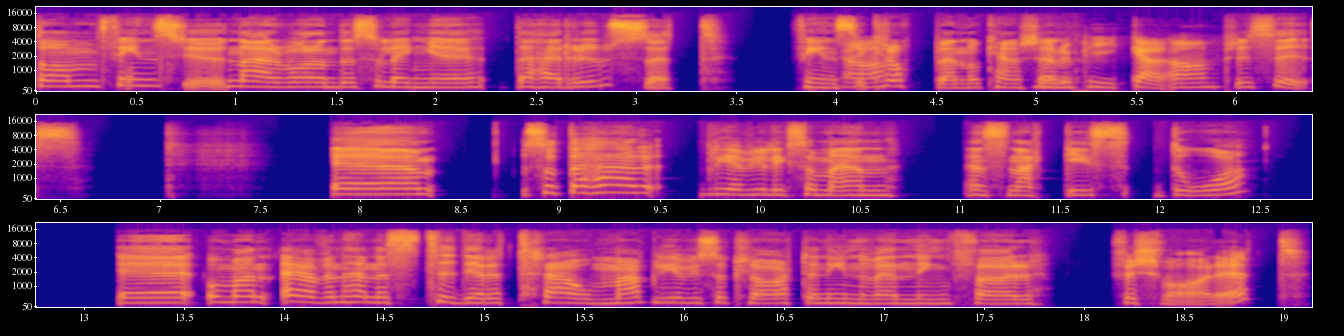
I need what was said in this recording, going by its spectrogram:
de finns ju närvarande så länge det här ruset finns Ja. i kroppen och kanske När en du pikar. Ja. Precis. Ehm, så det här blev ju liksom en, en snackis då. Eh, och man, även hennes tidigare trauma blev ju såklart en invändning för försvaret.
